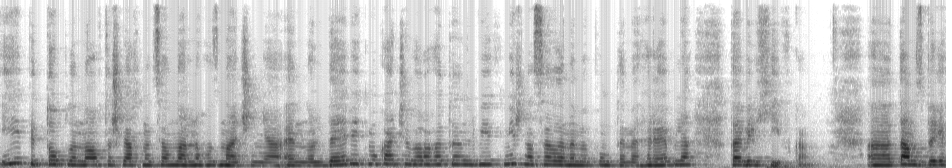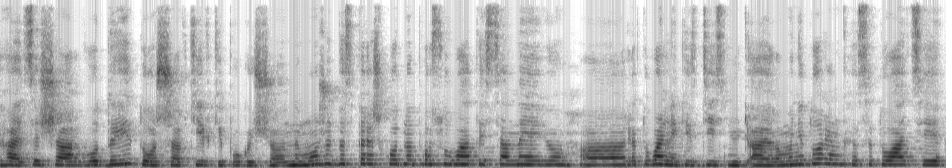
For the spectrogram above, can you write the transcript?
і підтоплено автошлях національного значення Н09 Мукачево Рогатин Львів між населеними пунктами Гребля та Вільхівка. Е, Там зберігається шар води, тож автівки поки що не можуть безперешкодно просуватися нею. Е, Рятувальники здійснюють аеромоніторинг ситуації,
